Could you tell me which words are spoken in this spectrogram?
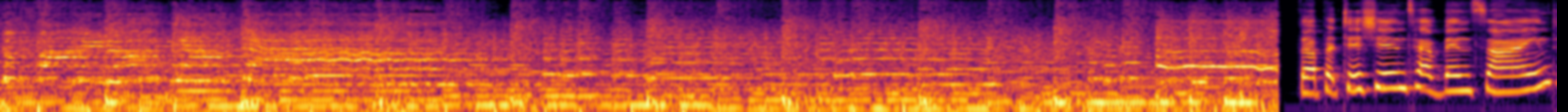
The final countdown. The petitions have been signed.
